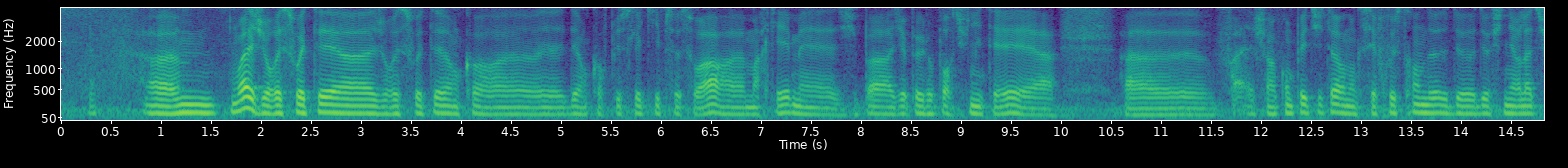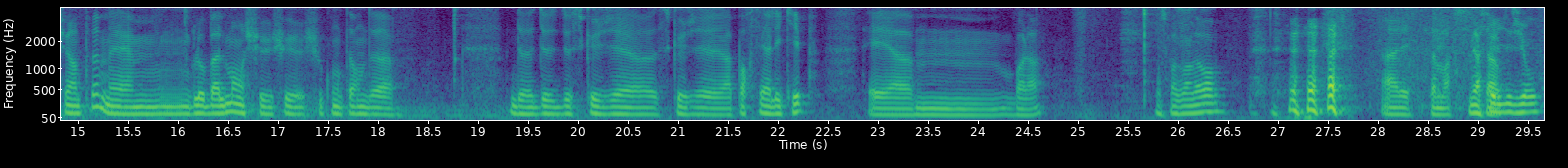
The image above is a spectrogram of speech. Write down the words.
Euh, ouais, j'aurais souhaité, euh, j'aurais souhaité encore euh, aider encore plus l'équipe ce soir, marquer, mais j'ai pas, j'ai pas eu l'opportunité. je suis un compétiteur, donc c'est frustrant de, de- de finir là-dessus un peu, mais hum, globalement, je, suis- je suis- je suis content de, de, de- de ce que j'ai, ce que j'ai apporté à l'équipe. Et euh, voilà. On se revoit en novembre. Allez, ça marche. Merci Ciao. Olivier Giroud.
